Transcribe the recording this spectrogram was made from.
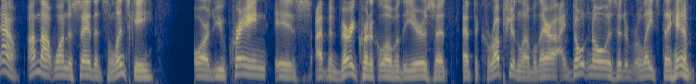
Now, I'm not one to say that Zelensky or Ukraine is I've been very critical over the years at, at the corruption level there. I don't know as it relates to him.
